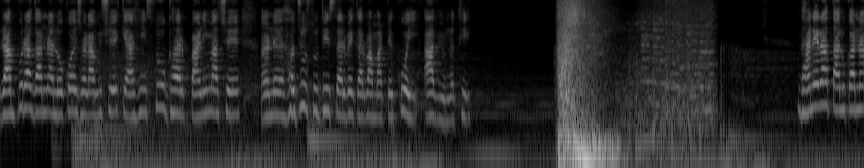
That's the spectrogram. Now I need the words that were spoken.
રામપુરા ગામના લોકોએ જણાવ્યું છે કે અહીં શું ઘર પાણીમાં છે અને હજુ સુધી સર્વે કરવા માટે કોઈ આવ્યું નથી. ધાનેરા તાલુકાના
